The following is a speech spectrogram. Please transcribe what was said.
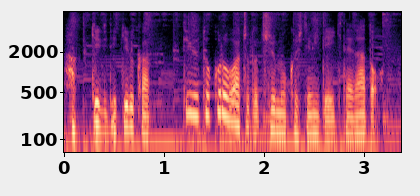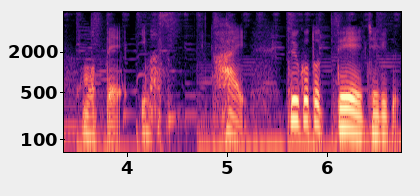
はっきりできるかっていうところはちょっと注目して見ていきたいなと思っています。はい。ということで、J リーグ、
